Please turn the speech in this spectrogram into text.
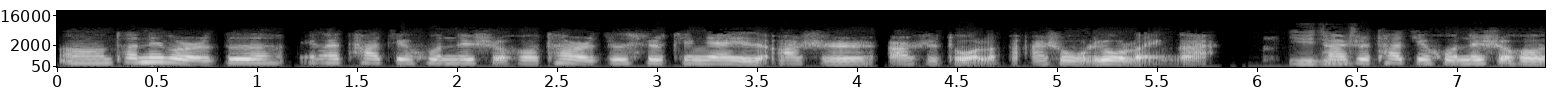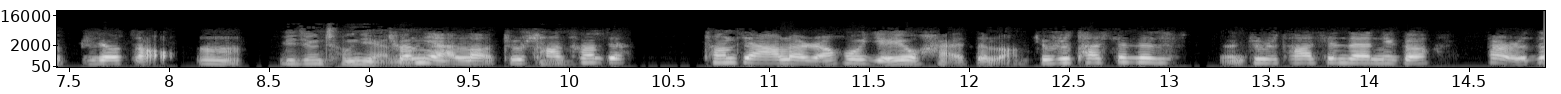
嗯，他那个儿子应该他结婚的时候，他儿子是今年也二十二十多了吧，二十五六了应该。已经。但是他结婚的时候比较早，嗯。已经成年了。成年了，就是他成家。成家了，然后也有孩子了，就是他现在，就是他现在那个他儿子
